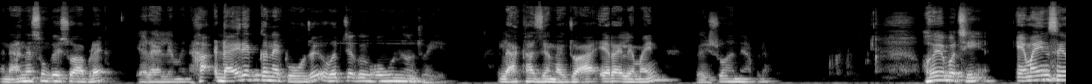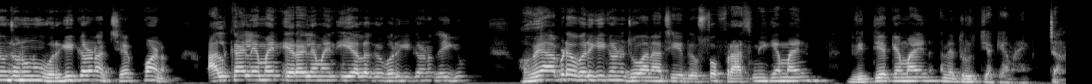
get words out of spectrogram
અને આને શું કહીશું આપણે? Aryl amine. હા, ડાયરેક્ટ કનેક્ટ હોવો જોઈએ, વચ્ચે કોઈ હોવું ન જોઈએ. એટલે આ ખાસ ધ્યાન રાખજો, આ એરાઇલ એમાઇન કહીશું આને આપણે. હવે પછી, એમાઇન સંયોજનોનું વર્ગીકરણ જ છે, પણ આલ્કાઇલ એમાઇન, એરાઇલ એમાઇન, એ અલગ વર્ગીકરણ થઈ ગયું. હવે આપણે વર્ગીકરણ જોવાના છીએ દોસ્તો, પ્રાથમિક એમાઇન દ્વિતીય કેમાઇન અને તૃતીય કેમાઇન ચાલો.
